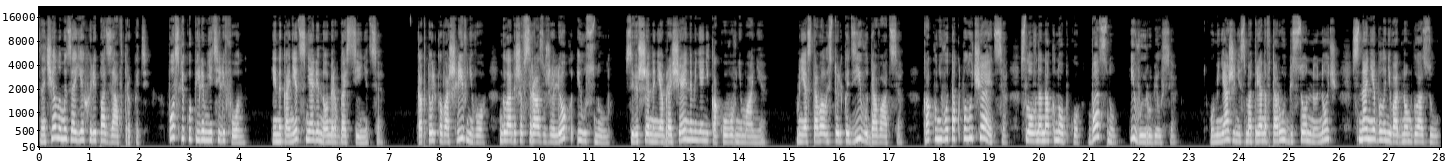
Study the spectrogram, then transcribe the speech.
Сначала мы заехали позавтракать, после купили мне телефон и, наконец, сняли номер в гостинице. Как только вошли в него, Гладышев сразу же лег и уснул, совершенно не обращая на меня никакого внимания. Мне оставалось только диву даваться, как у него так получается, словно на кнопку бацнул и вырубился. У меня же, несмотря на вторую бессонную ночь, сна не было ни в одном глазу.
